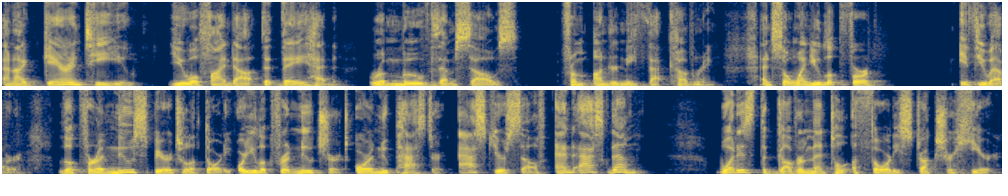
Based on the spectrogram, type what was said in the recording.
And I guarantee you, you will find out that they had removed themselves from underneath that covering. And so when you look for, if you ever look for a new spiritual authority, or you look for a new church or a new pastor, ask yourself and ask them, what is the governmental authority structure here?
